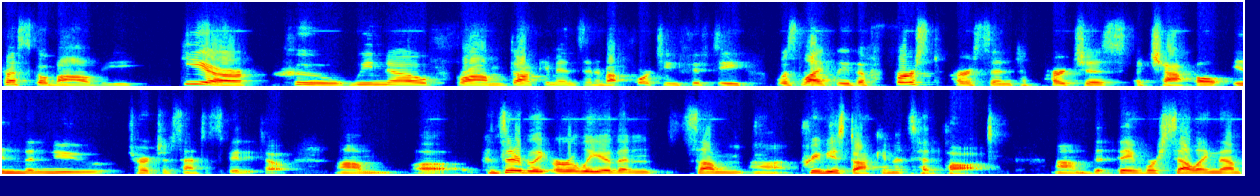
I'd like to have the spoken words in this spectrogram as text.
Frescobaldi here who we know from documents in about 1450 was likely the first person to purchase a chapel in the new Church of Santo Spirito, um, uh, considerably earlier than some uh, previous documents had thought um, that they were selling them.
